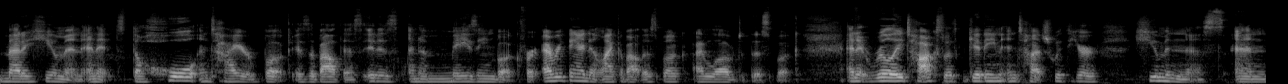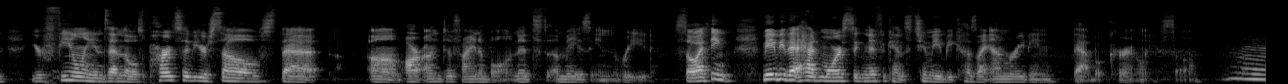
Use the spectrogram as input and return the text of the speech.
metahuman, and it's the whole entire book is about this. It is an amazing book. For everything I didn't like about this book, I loved this book, and it really talks with getting in touch with your humanness and your feelings and those parts of yourselves that um, are undefinable, and it's amazing read. So I think maybe that had more significance to me because I am reading that book currently. So Hmm,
